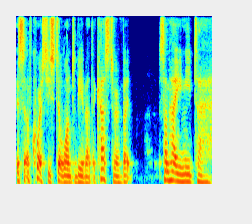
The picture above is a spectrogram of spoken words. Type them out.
is, of course, you still want to be about the customer, but somehow you need to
